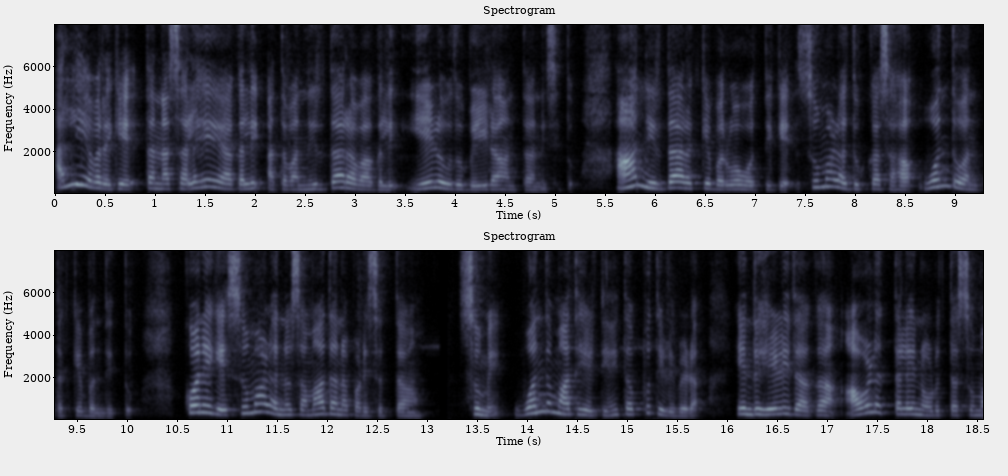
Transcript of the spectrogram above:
ಅಲ್ಲಿಯವರೆಗೆ ತನ್ನ ಸಲಹೆಯಾಗಲಿ ಅಥವಾ ನಿರ್ಧಾರವಾಗಲಿ ಹೇಳುವುದು ಬೇಡ ಅಂತ ಅನಿಸಿತು. ಆ ನಿರ್ಧಾರಕ್ಕೆ ಬರುವ ಹೊತ್ತಿಗೆ ಸುಮಳ ದುಃಖ ಸಹ ಒಂದು ಹಂತಕ್ಕೆ ಬಂದಿತ್ತು. ಕೊನೆಗೆ ಸುಮಾಳನ್ನು ಸಮಾಧಾನಪಡಿಸುತ್ತಾ, ಸುಮೆ, ಒಂದು ಮಾತು ಹೇಳ್ತೀನಿ, ತಪ್ಪು ತಿಳಿಬೇಡ ಎಂದು ಹೇಳಿದಾಗ ಅವಳತ್ತಲೇ ನೋಡುತ್ತಾ ಸುಮ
